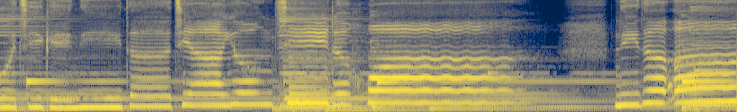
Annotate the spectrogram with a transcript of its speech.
我寄给你的家用寄的花，你的恩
